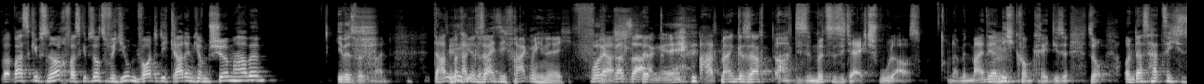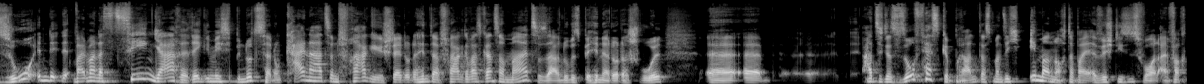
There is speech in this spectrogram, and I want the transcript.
was gibt's noch? Was gibt's noch so für Jugendworte, die ich gerade nicht auf dem Schirm habe? Ihr wisst, was ich meine. Da hat man halt gesagt, ich frag mich nicht. Wollte Ja. sagen, ey. hat man gesagt, oh, diese Mütze sieht ja echt schwul aus. Und damit meinte er Mhm. nicht konkret diese. So, und das hat sich so in, de, weil man das zehn Jahre regelmäßig benutzt hat und keiner hat es in Frage gestellt oder hinterfragt, da war es ganz normal zu sagen, du bist behindert oder schwul, äh, äh, hat sich das so festgebrannt, dass man sich immer noch dabei erwischt, dieses Wort einfach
